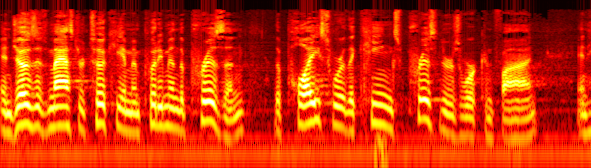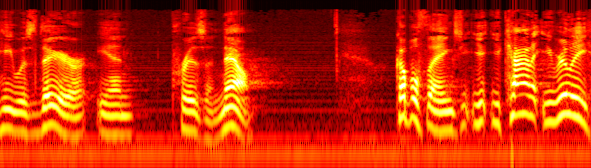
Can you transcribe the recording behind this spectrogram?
And Joseph's master took him and put him in the prison, the place where the king's prisoners were confined, and he was there in prison. Now, a couple things. You, you kind of, you really,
